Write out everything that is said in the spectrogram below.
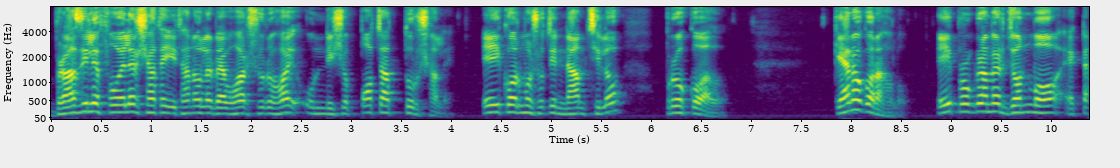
ব্রাজিলে ফুয়েলের সাথে ইথানলের ব্যবহার শুরু হয় উনিশশো পঁচাত্তর সালে এই কর্মসূচির নাম ছিল প্রোকোয়াল কেন করা হলো এই প্রোগ্রামের জন্ম একটা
